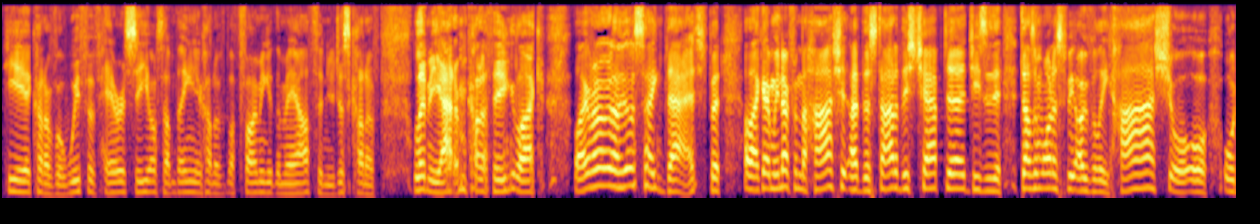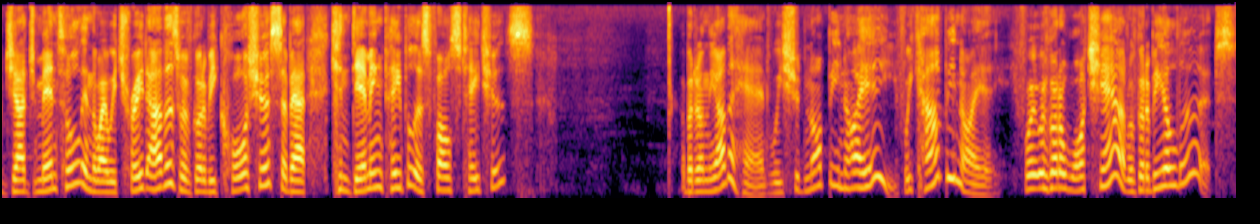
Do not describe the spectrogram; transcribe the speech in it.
hear kind of a whiff of heresy or something, you're kind of foaming at the mouth and you're just kind of let me at him kind of thing. Like, like I'm not saying that, but like, and we know from the harsh at the start of this chapter, Jesus doesn't want us to be overly harsh or, or, or judgmental in the way we treat others. We've got to be cautious about condemning people as false teachers. But on the other hand, we should not be naive. We can't be naive. We've got to watch out. We've got to be alert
